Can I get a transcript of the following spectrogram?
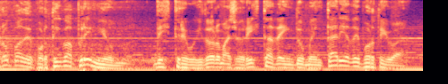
Ropa deportiva premium, distribuidor mayorista de indumentaria deportiva.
